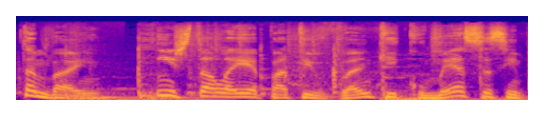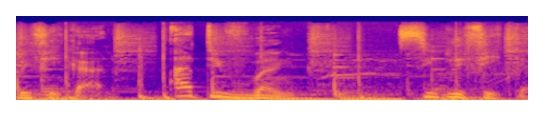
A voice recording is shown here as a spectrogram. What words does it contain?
Também. Instala a app Ativo Banco e começa a simplificar. Ativo Banco. Simplifica.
